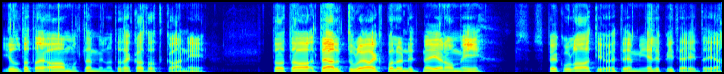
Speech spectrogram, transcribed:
ilta tai aamu, tai milloin tätä katotkaan, niin tota, täällä tulee aika paljon nyt meidän omia spekulaatioita ja mielipiteitä, ja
